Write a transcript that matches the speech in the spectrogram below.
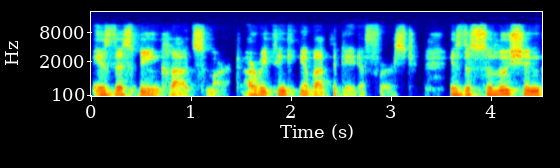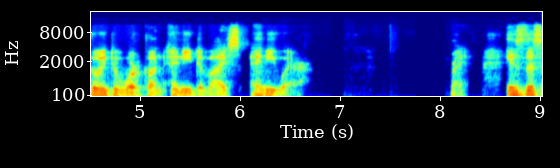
is this being cloud smart? Are we thinking about the data first? Is the solution going to work on any device anywhere? Right. is this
